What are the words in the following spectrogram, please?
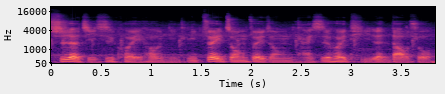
吃了几次亏以后，你你最终最终你还是会体认到说，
